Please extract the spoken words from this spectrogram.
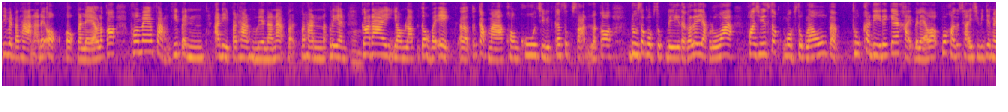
ที่เป็นประธานอะได้ออกออกไปแล้ว แล้วก็พ่อแม่ฝั่งที่เป็นอดีตประธานของโรงเรียนนั้นอะประประธานนักเรียนอืมก็ได้ยอมรับตัวของพระเอกเออก็กลับมาครองคู่ชีวิตก็สุขสันต์แล้วก็ดูสงบสุขดี แต่ก็เลยอยากรู้ว่า พอชีวิตสงบสุขแล้วแบบ ทุกคดีได้แก้ไขไปแล้วอะพวกเขาจะใช้ชีวิตยังไง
